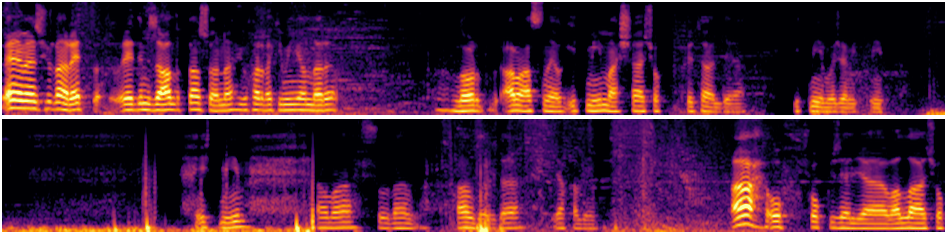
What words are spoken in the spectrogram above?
Ben hemen şuradan red, redimizi aldıktan sonra yukarıdaki minyonları Lord ama aslında yok itmeyeyim aşağı çok kötü halde ya. İtmeyeyim hocam itmeyeyim. İtmeyeyim ama şuradan Hanzo'yu da yakalayayım. Ah of çok güzel ya. Vallahi çok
